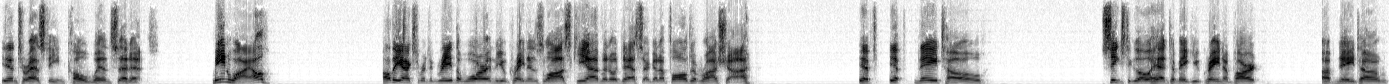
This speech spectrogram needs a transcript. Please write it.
interesting coincidence. Meanwhile, all the experts agree the war in Ukraine is lost. Kiev and Odessa are going to fall to Russia. If if NATO seeks to go ahead to make Ukraine a part of NATO,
